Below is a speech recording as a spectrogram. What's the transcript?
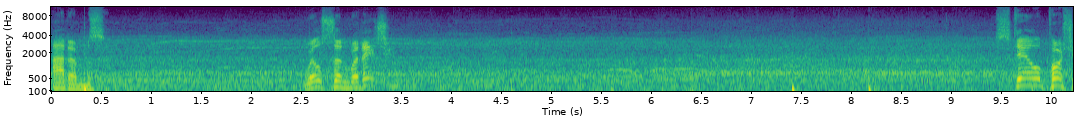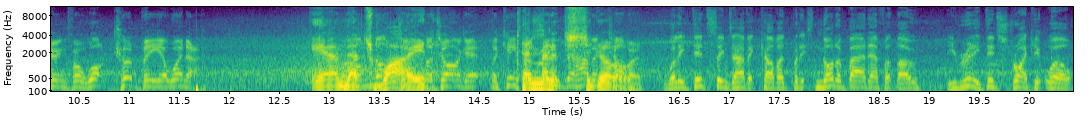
Adams. Wilson with it. Still pushing for what could be a winner. And that's not on wide. the target. The 10 minutes have to go. covered. Well, he did seem to have it covered, but it's not a bad effort, though. He really did strike it well.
